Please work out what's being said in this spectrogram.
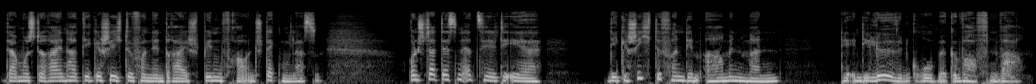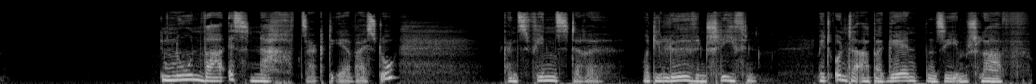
Da musste Reinhard die Geschichte von den drei Spinnfrauen stecken lassen. Und stattdessen erzählte er die Geschichte von dem armen Mann, der in die Löwengrube geworfen war. Nun war es Nacht, sagte er, weißt du, ganz finstere, und die Löwen schliefen. Mitunter aber gähnten sie im Schlaf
